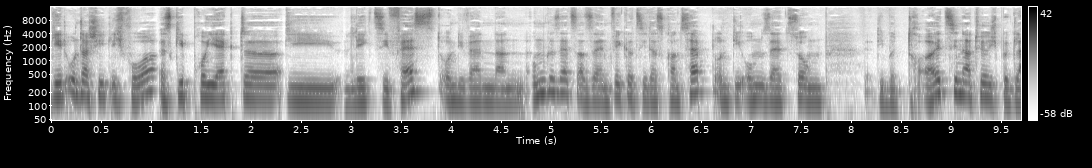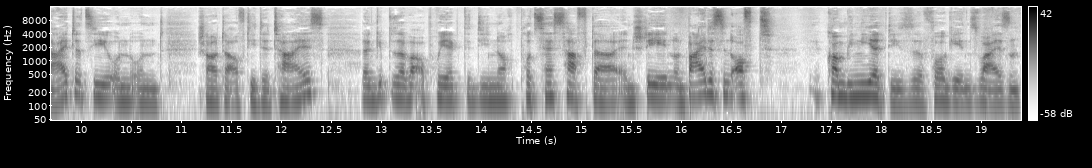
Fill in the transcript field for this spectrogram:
geht unterschiedlich vor. Es gibt Projekte, die legt sie fest und die werden dann umgesetzt. Also entwickelt sie das Konzept und die Umsetzung, die betreut sie natürlich, begleitet sie und, und schaut da auf die Details. Dann gibt es aber auch Projekte, die noch prozesshafter entstehen und beides sind oft kombiniert diese Vorgehensweisen.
